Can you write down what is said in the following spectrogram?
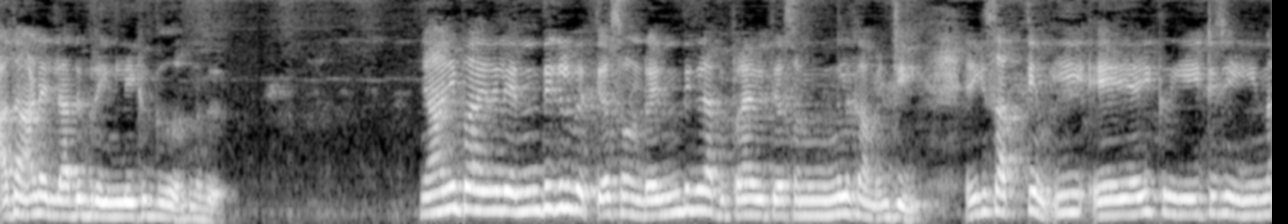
അതാണ് എല്ലാവരുടെ ബ്രെയിനിലേക്ക് കയറുന്നത് ഞാനീ പറയുന്നതിൽ എന്തെങ്കിലും വ്യത്യാസമുണ്ടോ? എന്തെങ്കിലും അഭിപ്രായ വ്യത്യാസമുണ്ടോ നിങ്ങൾ കമന്റ് ചെയ്യും. എനിക്ക് സത്യം ഈ എ ഐ ക്രിയേറ്റ് ചെയ്യുന്ന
